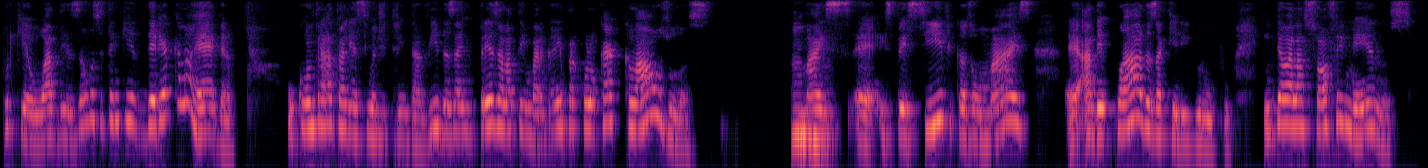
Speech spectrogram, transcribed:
porque o adesão você tem que aderir aquela regra o contrato ali acima de 30 vidas, a empresa ela tem barganha para colocar cláusulas uhum. mais é, específicas ou mais é, adequadas àquele grupo. Então, ela sofre menos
